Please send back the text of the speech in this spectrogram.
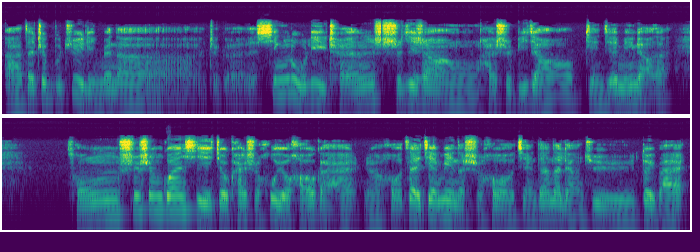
啊，在这部剧里面的这个心路历程，实际上还是比较简洁明了的。从师生关系就开始互有好感，然后再见面的时候，简单的两句对白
